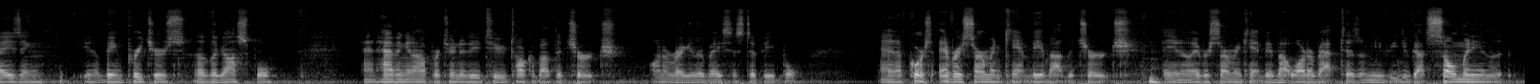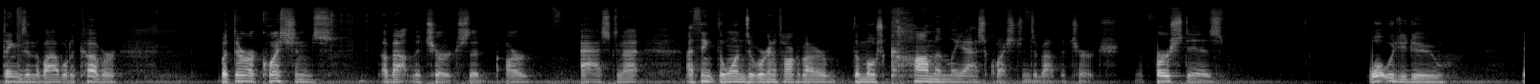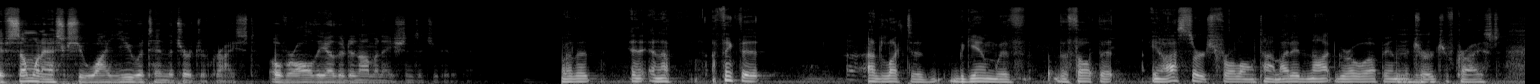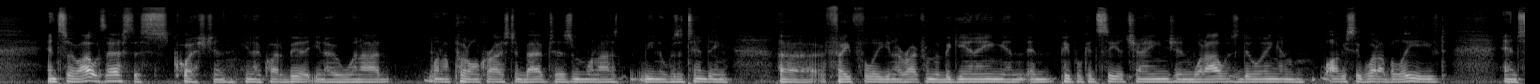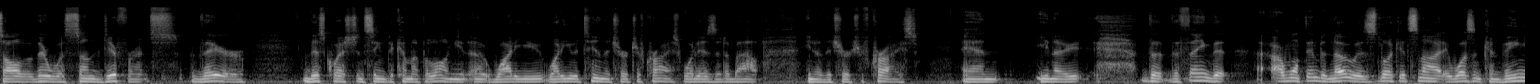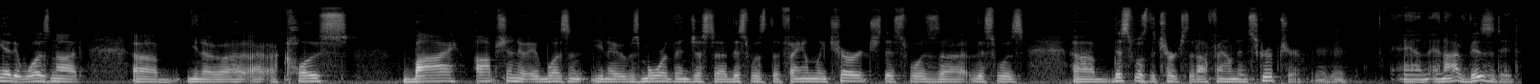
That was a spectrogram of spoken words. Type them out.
amazing, you know, being preachers of the gospel and having an opportunity to talk about the church on a regular basis to people. And of course, every sermon can't be about the church. Hmm. you know, every sermon can't be about water baptism. You've, you've got so many things in the Bible to cover. But there are questions about the church that are asked. And I, I think the ones that we're going to talk about are the most commonly asked questions about the church. The first is What would you do if someone asks you why you attend the Church of Christ over all the other denominations that you could attend? Well, that, and, and I, I think that I'd like to begin with the thought that, you know, I searched for a long time. I did not grow up in mm-hmm. the Church of Christ. And so I was asked this question, you know, quite a bit, you know, when I when I put on Christ in baptism, when I, you know, was attending uh, faithfully, you know, right from the beginning, and, and people could see a change in what I was doing and obviously what I believed, and saw that there was some difference there this question seemed to come up along. You know, why do you why do you attend the Church of Christ? What is it about, you know, the Church of Christ? And you know, the the thing that I want them to know is, look, it's not. It wasn't convenient. It was not, uh, you know, a, a, close by option. It, wasn't. You know, it was more than just a, this was the family church. This was uh, this was uh, this was the church that I found in Scripture, mm-hmm. and and I visited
